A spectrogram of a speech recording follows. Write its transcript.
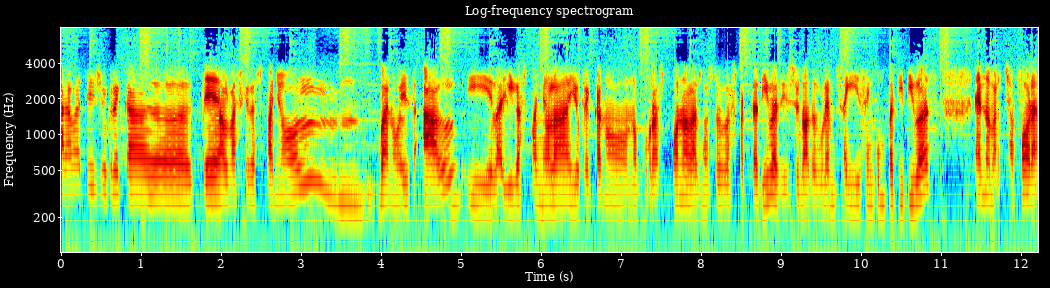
ara mateix jo crec que eh, té el bàsquet espanyol, mm, bueno, és alt i la Lliga Espanyola jo crec que no, no correspon a les nostres expectatives i si nosaltres volem seguir sent competitives hem de marxar fora,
